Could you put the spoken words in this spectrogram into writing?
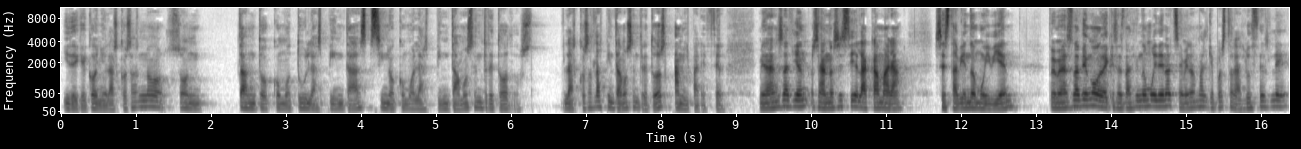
y de que coño, las cosas no son tanto como tú las pintas, sino como las pintamos entre todos. Las cosas las pintamos entre todos, a mi parecer. Me da la sensación, o sea, no sé si la cámara se está viendo muy bien, pero me da la sensación como de que se está haciendo muy de noche, menos mal que he puesto las luces LED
